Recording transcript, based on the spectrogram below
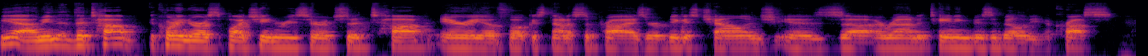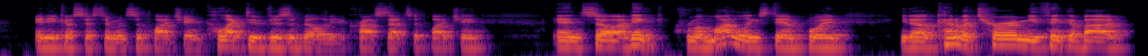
Yeah, I mean, the top, according to our supply chain research, the top area of focus, not a surprise, or biggest challenge is uh, around attaining visibility across an ecosystem and supply chain, collective visibility across that supply chain. And so I think from a modeling standpoint, you know, kind of a term you think about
